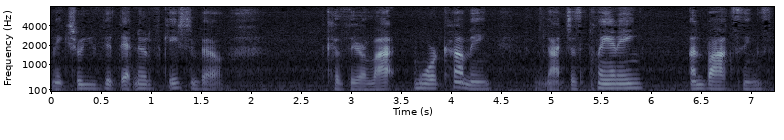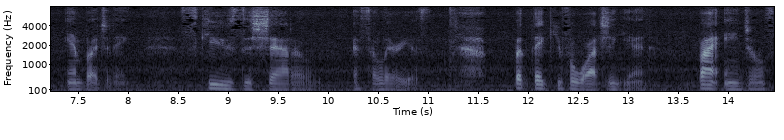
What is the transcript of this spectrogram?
make sure you hit that notification bell because there are a lot more coming, not just planning, unboxings, and budgeting. Excuse the shadow. That's hilarious. But thank you for watching again. Bye, angels.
